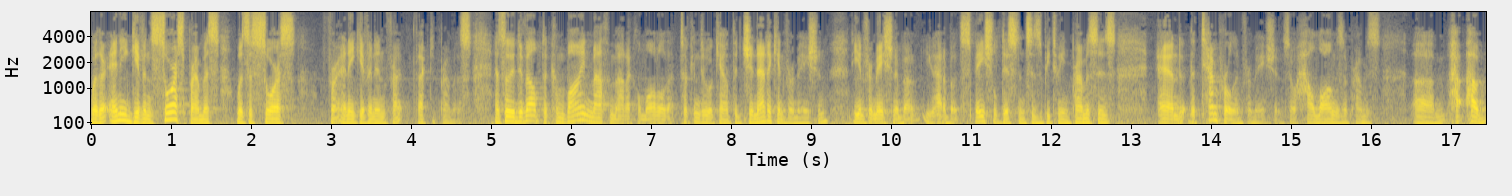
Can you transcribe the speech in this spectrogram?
whether any given source premise was a source for any given infected premise. And so they developed a combined mathematical model that took into account the genetic information, the information about you had about spatial distances between premises, and the temporal information. So how long is a premise, um, how, how,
